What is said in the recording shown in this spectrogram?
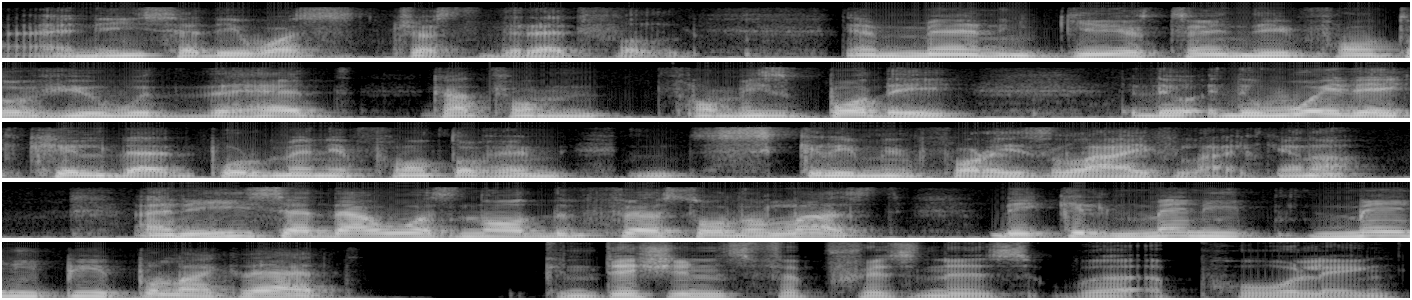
And he said it was just dreadful. A man guillotined in front of you with the head cut from, from his body. The, the way they killed that poor man in front of him, screaming for his life, like, you know. And he said that was not the first or the last. They killed many, many people like that. Conditions for prisoners were appalling.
